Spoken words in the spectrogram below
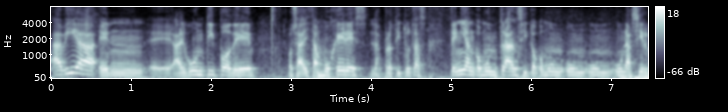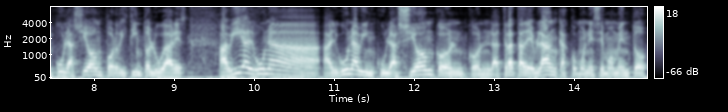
había en algún tipo de o sea, estas mujeres, las prostitutas, tenían como un tránsito, como una circulación por distintos lugares. ¿Había alguna, alguna vinculación con, la trata de blancas, como en ese momento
